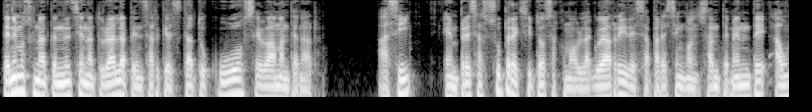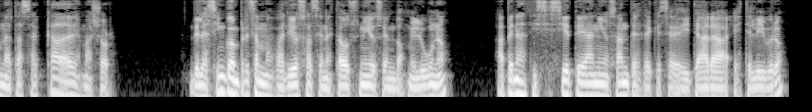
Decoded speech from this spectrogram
Tenemos una tendencia natural a pensar que el statu quo se va a mantener. Así, empresas súper exitosas como BlackBerry desaparecen constantemente a una tasa cada vez mayor. De las cinco empresas más valiosas en Estados Unidos en 2001, apenas 17 años antes de que se editara este libro,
